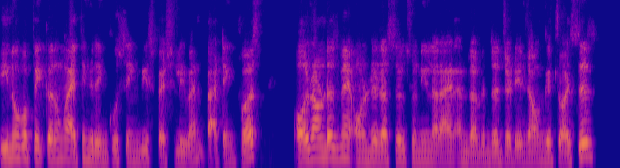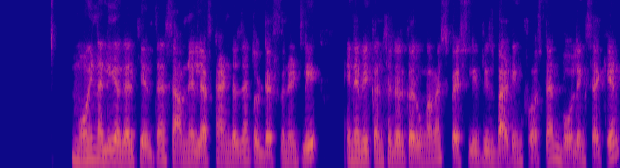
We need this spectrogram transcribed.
तीनों को पिक करूँगा. आई थिंक रिंकू सिंह भी specially when batting first allrounders में Andre Russell Sunil Narine and Ravindra Jadeja होंगे चॉइसेस मोइन अली अगर खेलते हैं, सामने लेफ़्ट हैंडर्स हैं तो डेफिनेटली इन्हें भी कंसिडर करूँगा मैं specially if is batting first and bowling second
